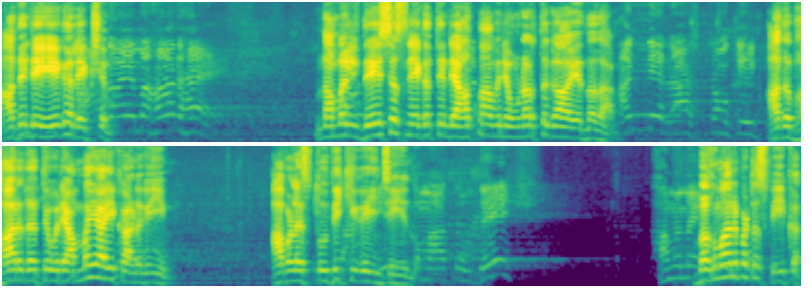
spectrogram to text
അതിന്റെ ഏക ലക്ഷ്യം നമ്മൾ ദേശസ്നേഹത്തിന്റെ ആത്മാവിനെ ഉണർത്തുക എന്നതാണ്. അത് ഭാരതത്തെ ഒരു അമ്മയായി കാണുകയും അവളെ സ്തുതിക്കുകയും ചെയ്യുന്നു. ബഹുമാനപ്പെട്ട സ്പീക്കർ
